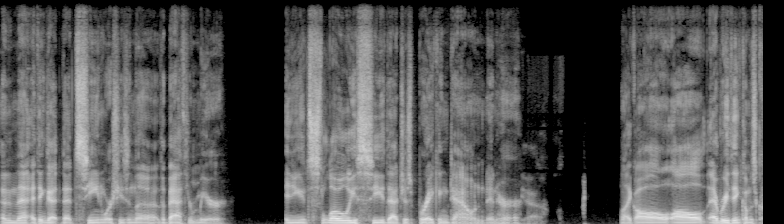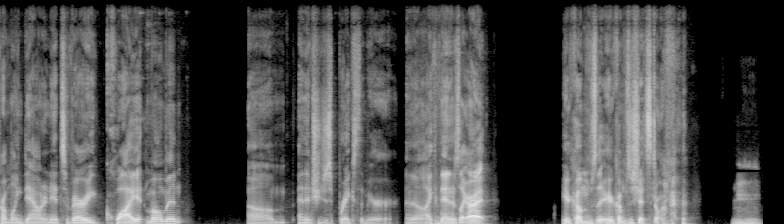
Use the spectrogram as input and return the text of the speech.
and then that I think that that scene where she's in the the bathroom mirror, and you can slowly see that just breaking down in her. Yeah. Like all all everything comes crumbling down, and it's a very quiet moment. Um, and then she just breaks the mirror, and then, like then it's like, all right, here comes the here comes the shitstorm. Mm.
